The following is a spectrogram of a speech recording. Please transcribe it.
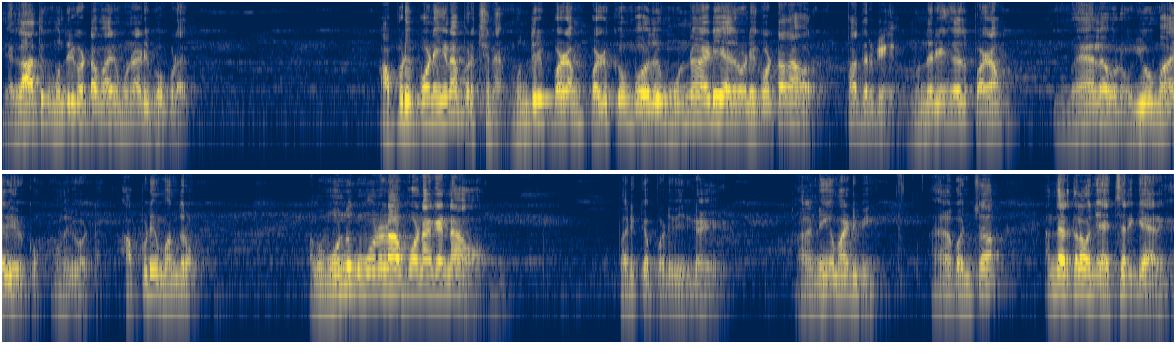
எல்லாத்துக்கும் முந்திரி கொட்டை மாதிரி முன்னாடி போகக்கூடாது. அப்படி போனீங்கன்னா பிரச்சனை. முந்திரி பழம் பழுக்கும் போது முன்னாடி அதனுடைய கொட்டை தான் வரும். பார்த்துருப்பீங்க. முந்திரிங்கிறது பழம். மேலே ஒரு வியூ மாதிரி இருக்கும் முந்திரி கொட்டை. அப்படியும் வந்துடும் அப்போ முன்னுக்கு முன்னாடி போனாக்க என்ன ஆகும்? பறிக்கப்படுவீர்கள். அதனால் நீங்கள் மாட்டிப்பீங்க. அதனால் கொஞ்சம் அந்த இடத்துல கொஞ்சம் எச்சரிக்கையாக இருங்க.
